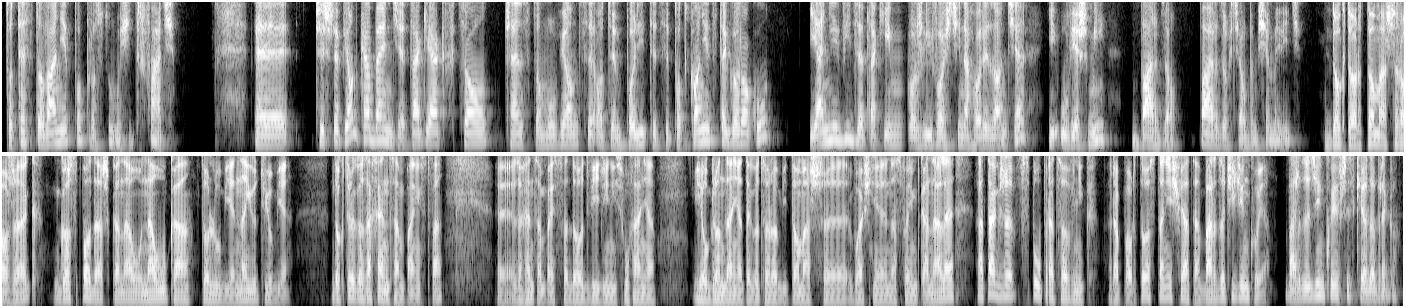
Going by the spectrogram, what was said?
To testowanie po prostu musi trwać. E, czy szczepionka będzie, tak jak chcą często mówiący o tym politycy, pod koniec tego roku? Ja nie widzę takiej możliwości na horyzoncie i uwierz mi, bardzo, bardzo chciałbym się mylić. Doktor Tomasz Rożek, gospodarz kanału Nauka to Lubię na YouTubie, do którego zachęcam Państwa. E, zachęcam Państwa do odwiedzin i słuchania i oglądania tego, co robi Tomasz e, właśnie na swoim kanale, a także współpracownik raportu o stanie świata. Bardzo Ci dziękuję. Bardzo dziękuję, wszystkiego dobrego.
